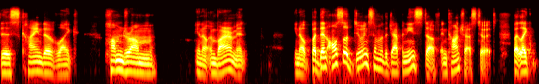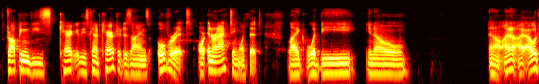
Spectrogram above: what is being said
this kind of like humdrum you know environment you know but then also doing some of the japanese stuff in contrast to it but like dropping these character these kind of character designs over it or interacting with it like would be you know you know i don't i, I would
